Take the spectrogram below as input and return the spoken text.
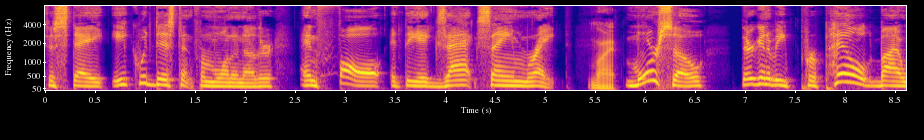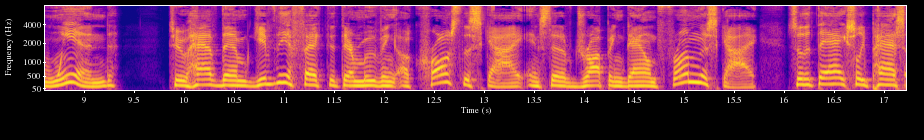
to stay equidistant from one another and fall at the exact same rate? right More so, they're going to be propelled by wind to have them give the effect that they're moving across the sky instead of dropping down from the sky so that they actually pass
